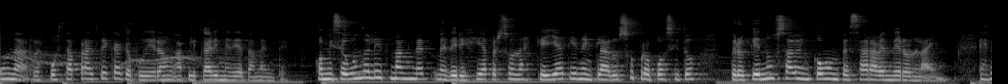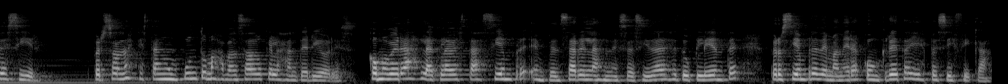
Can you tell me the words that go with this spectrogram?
una respuesta práctica que pudieran aplicar inmediatamente. Con mi segundo lead magnet me dirigí a personas que ya tienen claro su propósito pero que no saben cómo empezar a vender online. Es decir, personas que están en un punto más avanzado que las anteriores. Como verás, la clave está siempre en pensar en las necesidades de tu cliente, pero siempre de manera concreta y específica.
